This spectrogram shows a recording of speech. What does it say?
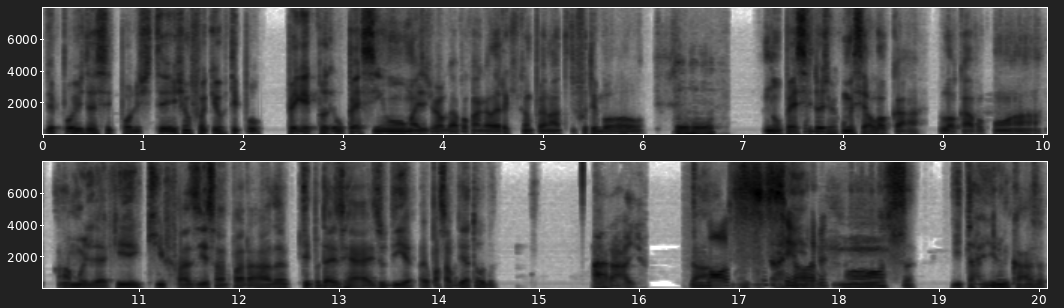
Depois desse Polystation foi que eu, tipo, peguei o PS1, mas jogava com a galera que campeonato de futebol. Uhum. No PS2 já comecei a locar. Locava com a, a mulher que, que fazia essa parada, tipo 10 reais o dia. Aí eu passava o dia todo. Caralho. Da, nossa senhora. Nossa. Guitarreiro em casa.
